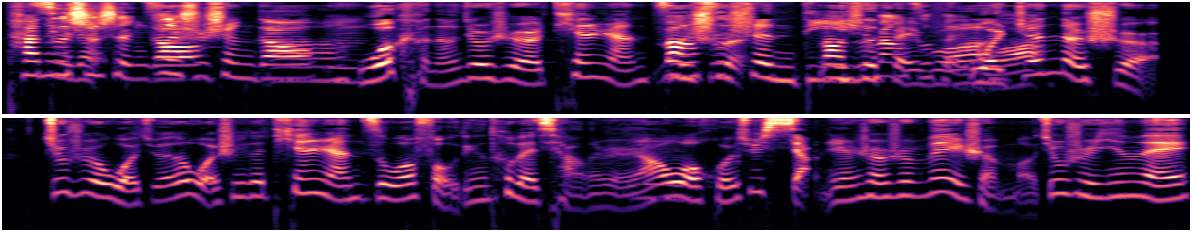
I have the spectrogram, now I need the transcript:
他那个自视叫甚高自视甚高啊。我可能就是天然自视甚低，我真的是。就是我觉得我是一个天然自我否定特别强的人，然后嗯我回去想这件事儿是为什么，就是因为，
